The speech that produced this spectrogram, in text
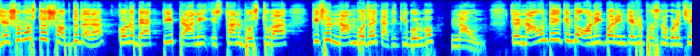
যে সমস্ত শব্দ দ্বারা কোনো ব্যক্তি, প্রাণী, স্থান, বস্তু বা কিছুর নাম বোঝায় তাকে কি বলব? নাউন তাহলে নাউন থেকে কিন্তু অনেকবার ইন্টারভিউ প্রশ্ন করেছে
